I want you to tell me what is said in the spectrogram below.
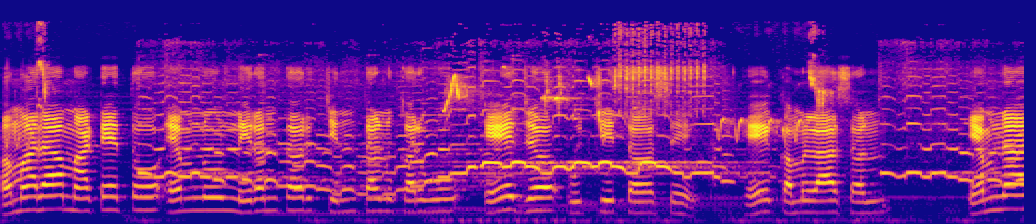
અમારા માટે તો એમનું નિરંતર ચિંતન કરવું એ જ ઉચિત છે. હે કમલાસન, એમના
